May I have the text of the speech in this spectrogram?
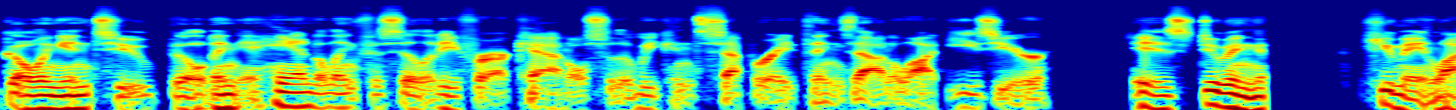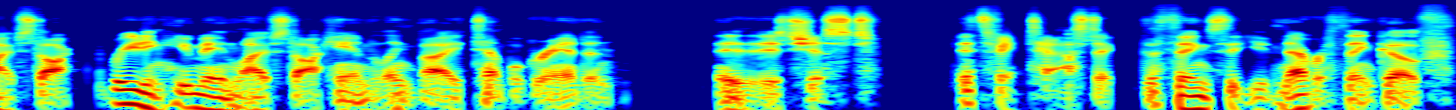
going into building a handling facility for our cattle so that we can separate things out a lot easier is doing humane livestock, reading humane livestock handling by Temple Grandin. It's just, it's fantastic. The things that you'd never think of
